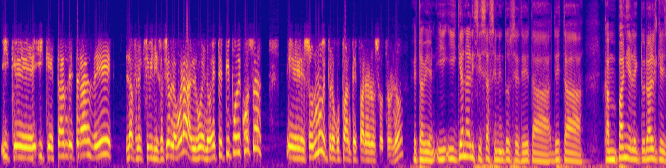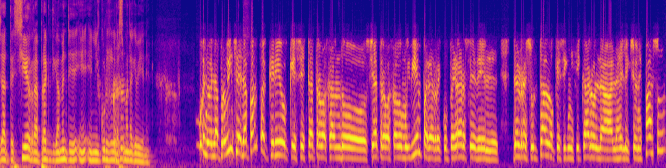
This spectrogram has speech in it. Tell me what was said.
Y que, y que están detrás de la flexibilización laboral. Bueno, este tipo de cosas eh, son muy preocupantes para nosotros, ¿no? Está bien. ¿Y, qué análisis hacen entonces de esta, de esta campaña electoral que ya te cierra prácticamente en, el curso de la semana que viene? Bueno, en la provincia de La Pampa creo que se está trabajando, se ha trabajado muy bien para recuperarse del, del resultado que significaron las elecciones paso.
